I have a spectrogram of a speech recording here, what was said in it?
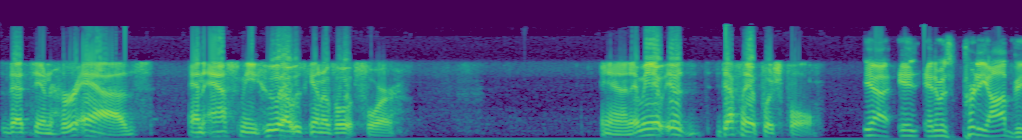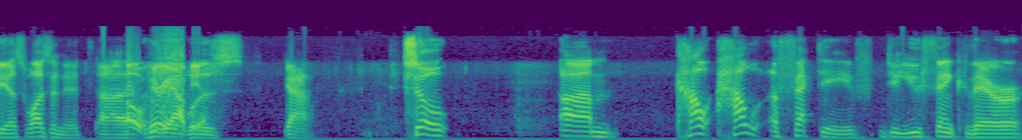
that's in her ads, and asked me who I was going to vote for. And I mean, it, it was definitely a push pull. Yeah, it, and it was pretty obvious, wasn't it? Uh, Oh, very it obvious. Was, yeah. So, um, how how effective do you think their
